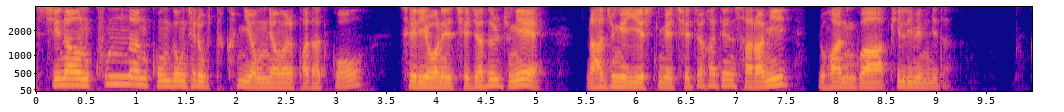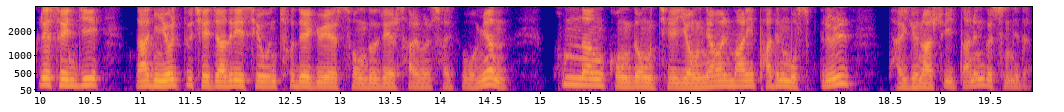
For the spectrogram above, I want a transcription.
신앙은 쿰란 공동체로부터 큰 영향을 받았고 세례 요한의 제자들 중에 나중에 예수님의 제자가 된 사람이 요한과 빌립입니다. 그래서인지 나중 열두 제자들이 세운 초대교회 성도들의 삶을 살펴보면 쿰란 공동체의 영향을 많이 받은 모습들을 발견할 수 있다는 것입니다.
